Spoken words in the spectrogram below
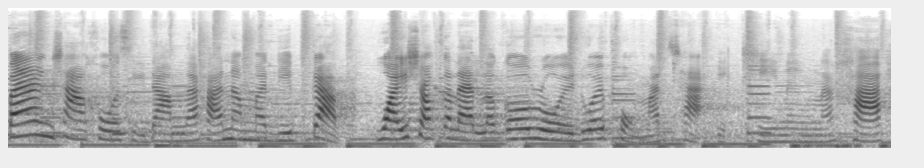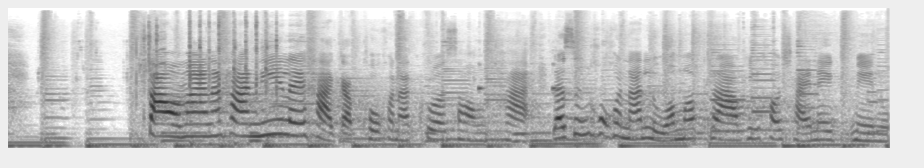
แป้งชาโคสีดำนะคะนำมาดิฟกับไวท์ช็อกโกแลตแล้วก็โรยด้วยผงมัทฉะอีกทีหนึ่งนะคะต่อมานะคะนี่เลยค่ะกับโคโคนัทครัวซองค่ะ และซึ่งโคโคนัทหรือว่ามะพร้าวที่เขาใช้ในเมนู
